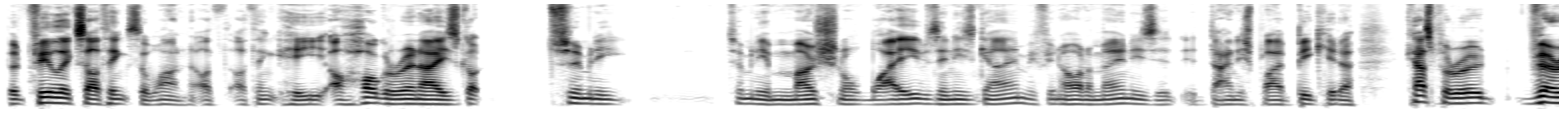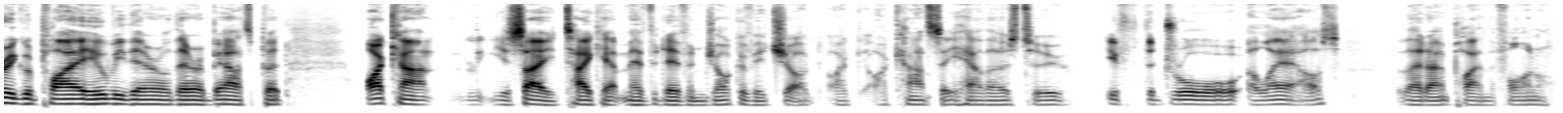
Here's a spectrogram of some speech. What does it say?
But Felix, I think, is the one. I, I think he, uh, Holger Rune, he's got too many too many emotional waves in his game, if you know what I mean. He's a, a Danish player, big hitter. Casper Ruud, very good player. He'll be there or thereabouts. But I can't, you say, take out Medvedev and Djokovic. I, I, I can't see how those two, if the draw allows, that they don't play in the final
